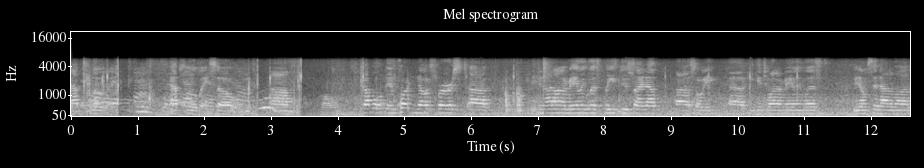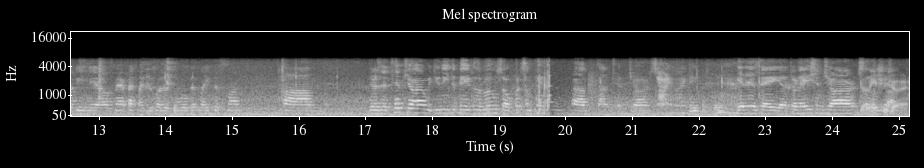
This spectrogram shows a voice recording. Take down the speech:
absolutely. Absolutely. So, um, couple of important notes first. Uh, If you're not on our mailing list, please do sign up uh, so we uh, can get you on our mailing list. We don't send out a lot of emails. Matter of fact, my newsletter is a little bit late this month. Um, There's a tip jar. We do need to pay for the room, so put some things, uh, not a tip jar, sorry, Mike. It is a uh, donation jar. so Donation jar.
